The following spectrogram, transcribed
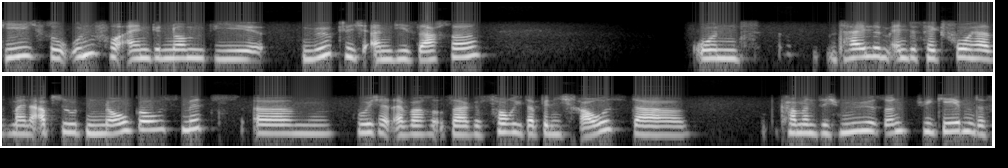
gehe ich so unvoreingenommen wie möglich an die Sache und teile im Endeffekt vorher meine absoluten No-Gos mit, ähm, wo ich halt einfach sage, sorry, da bin ich raus, da kann man sich Mühe sonst wie geben. Das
